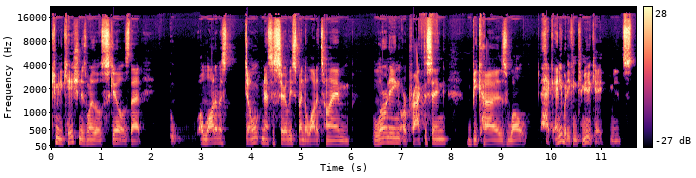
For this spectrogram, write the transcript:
communication is one of those skills that a lot of us don't necessarily spend a lot of time learning or practicing because, well, heck, anybody can communicate. I mean, it's, it's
